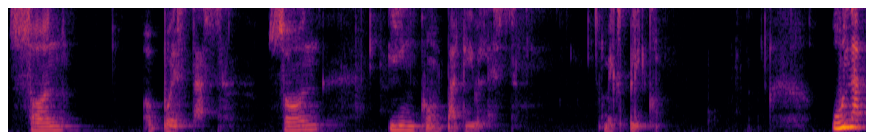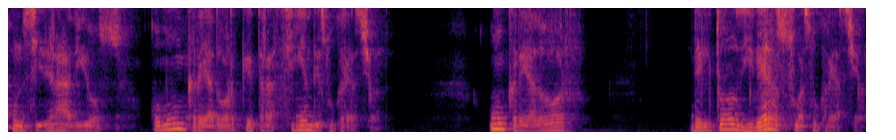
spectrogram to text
son opuestas, son incompatibles. Me explico. Una considera a Dios como un creador que trasciende su creación, un creador del todo diverso a su creación.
